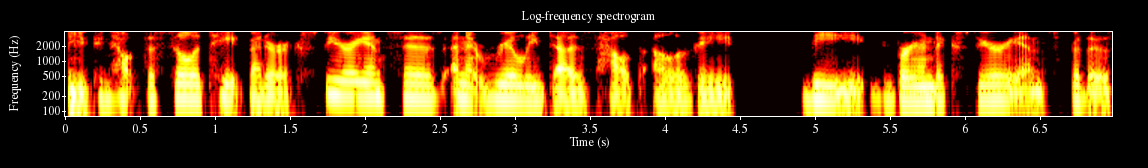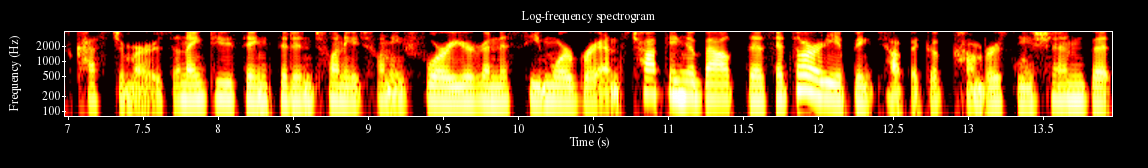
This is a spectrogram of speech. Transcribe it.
You can help facilitate better experiences, and it really does help elevate the brand experience for those customers. And I do think that in 2024, you're going to see more brands talking about this. It's already a big topic of conversation, but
